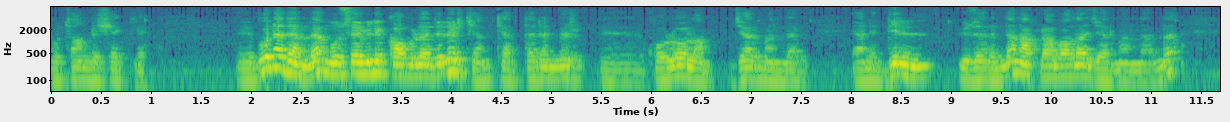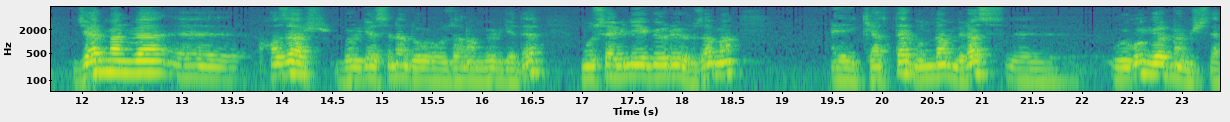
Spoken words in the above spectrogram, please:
bu tanrı şekli. E, bu nedenle Musevilik kabul edilirken Keltlerin bir kolu olan Cermenler yani dil üzerinden akrabalar Cermenlerle Cermen ve Hazar bölgesine doğru uzanan bölgede Museviliği görüyoruz ama e, Keltler bundan biraz e, uygun görmemişler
